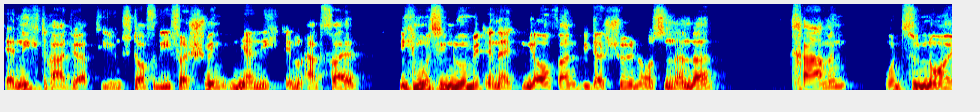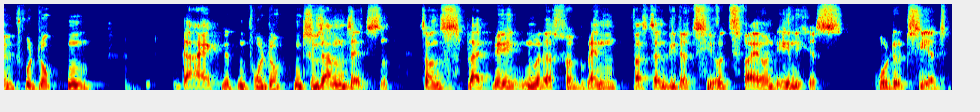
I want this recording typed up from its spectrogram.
der nicht radioaktiven Stoffe, die verschwinden ja nicht im Abfall. Ich muss sie nur mit Energieaufwand wieder schön auseinander kramen und zu neuen Produkten, geeigneten Produkten zusammensetzen. Sonst bleibt mir hinten nur das Verbrennen, was dann wieder CO2 und ähnliches produziert.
